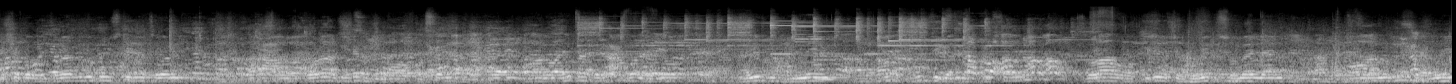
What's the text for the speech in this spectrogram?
bisha koobiytobaan laba kun sideed iyo toban qoraal oo waafaqsan waanu arrintaas aqbalayno aanu gudbinay guddiga wakiilada jamhuuriyadda somalilan oo aanu ku sheegnay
